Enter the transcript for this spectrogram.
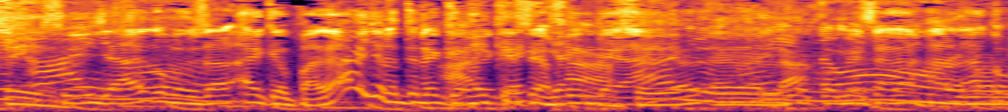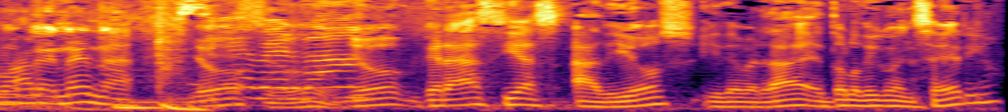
así? mío, Sí, ay, ya no. comenzaron, hay que pagar, yo no tiene que Hay ver que, que- sea ya, fin de sí, año. es verdad. y comienzan a jalar como que nena. Yo, es verdad. yo, gracias a Dios, y de verdad, esto lo digo en serio,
